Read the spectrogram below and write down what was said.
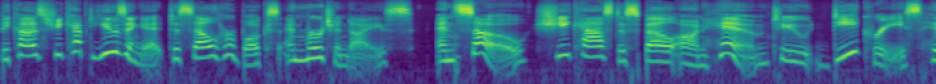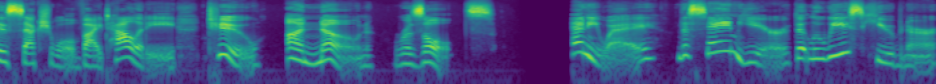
because she kept using it to sell her books and merchandise. And so she cast a spell on him to decrease his sexual vitality to unknown results. Anyway, the same year that Louise Huebner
